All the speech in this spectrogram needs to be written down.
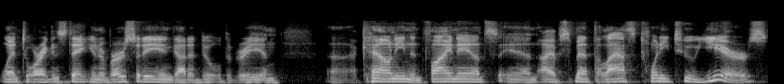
went to Oregon State University and got a dual degree in uh, accounting and finance, and I have spent the last 22 years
